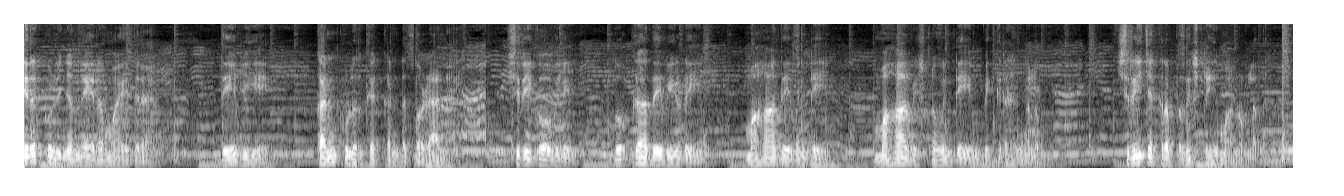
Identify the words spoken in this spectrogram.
തിരക്കൊഴിഞ്ഞ നേരമായതിനാൽ ദേവിയെ കൺകുളിർക്കെ കണ്ട് തൊഴാനായി. ശ്രീകോവിലിൽ ദുർഗാദേവിയുടെയും മഹാദേവന്റെയും മഹാവിഷ്ണുവിന്റെയും വിഗ്രഹങ്ങളും ശ്രീചക്ര പ്രതിഷ്ഠയുമാണുള്ളത്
